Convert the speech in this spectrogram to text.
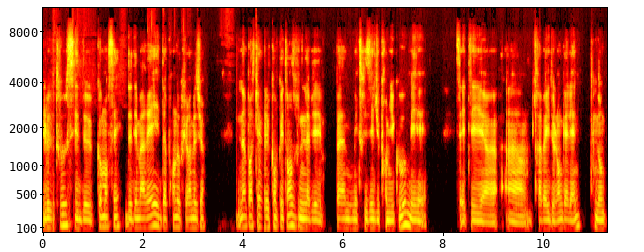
le tout, c'est de commencer, de démarrer et d'apprendre au fur et à mesure. N'importe quelle compétence, vous ne l'avez pas maîtrisée du premier coup, mais ça a été euh, un travail de longue haleine. Donc,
